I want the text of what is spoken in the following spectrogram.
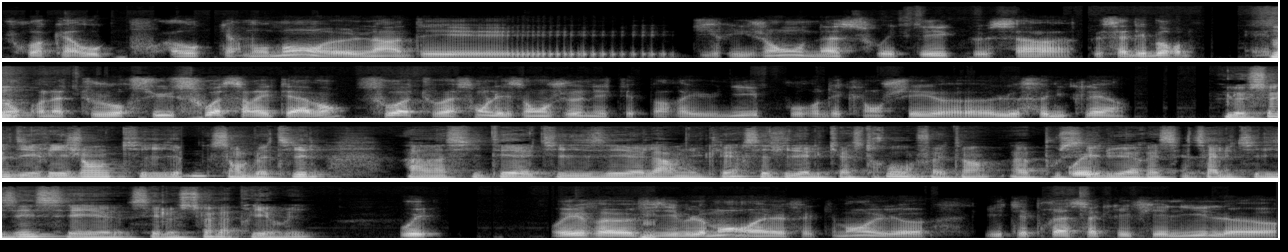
je crois qu'à aucun moment euh, l'un des dirigeants n'a souhaité que ça, que ça déborde. Et donc on a toujours su soit s'arrêter avant, soit de toute façon les enjeux n'étaient pas réunis pour déclencher euh, le feu nucléaire. Le seul dirigeant qui, semble-t-il, a incité à utiliser l'arme nucléaire, c'est Fidel Castro, en fait, hein, a poussé l'URSS à l'utiliser, c'est le seul a priori. Oui, oui, euh, visiblement, ouais, effectivement, il, euh, il, était prêt à sacrifier l'île euh,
